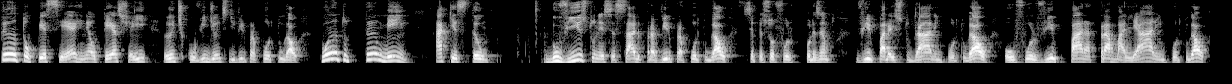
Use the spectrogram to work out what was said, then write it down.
tanto ao PCR, né, o teste aí anti-Covid antes de vir para Portugal, quanto também a questão do visto necessário para vir para Portugal, se a pessoa for, por exemplo, vir para estudar em Portugal ou for vir para trabalhar em Portugal,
